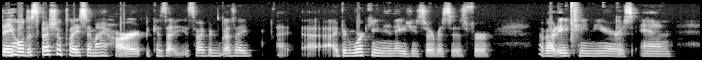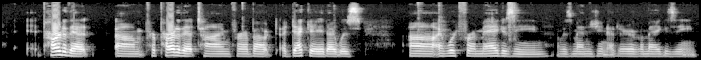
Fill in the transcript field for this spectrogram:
they hold a special place in my heart because I, so I've been as I, I I've been working in aging services for about 18 years and part of that um, for part of that time for about a decade I was uh, I worked for a magazine I was managing editor of a magazine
